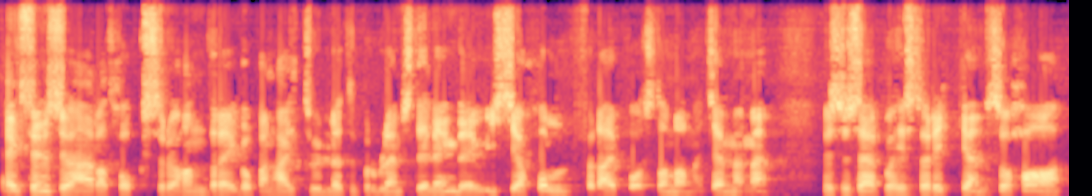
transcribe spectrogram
jeg synes jo her at Hoksrud han drar opp en helt tullete problemstilling. Det er jo ikke hold for de påstandene han kommer med. Hvis du ser på historikken, så har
